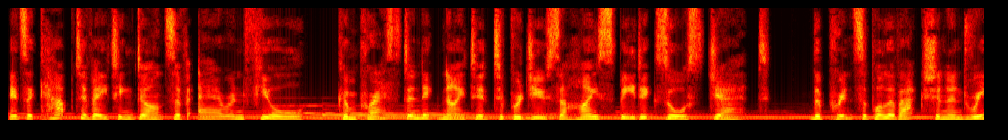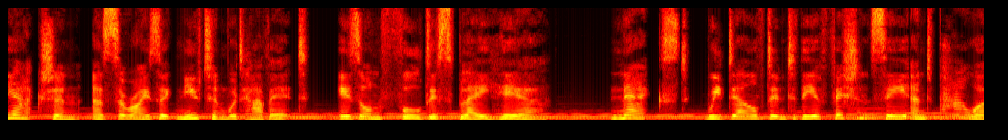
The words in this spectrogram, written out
It's a captivating dance of air and fuel, compressed and ignited to produce a high-speed exhaust jet. The principle of action and reaction, as Sir Isaac Newton would have it, is on full display here. Next, we delved into the efficiency and power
